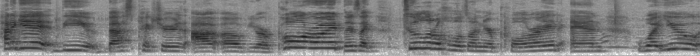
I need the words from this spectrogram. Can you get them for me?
how to get the best pictures out of your Polaroid. There's like two little holes on your Polaroid and what you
